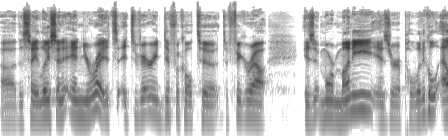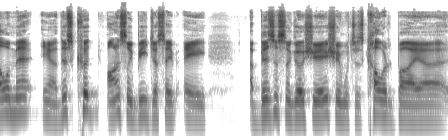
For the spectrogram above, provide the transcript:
uh, to say least. And, and, you're right; it's it's very difficult to to figure out. Is it more money? Is there a political element? You know, this could honestly be just a a, a business negotiation, which is colored by uh,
